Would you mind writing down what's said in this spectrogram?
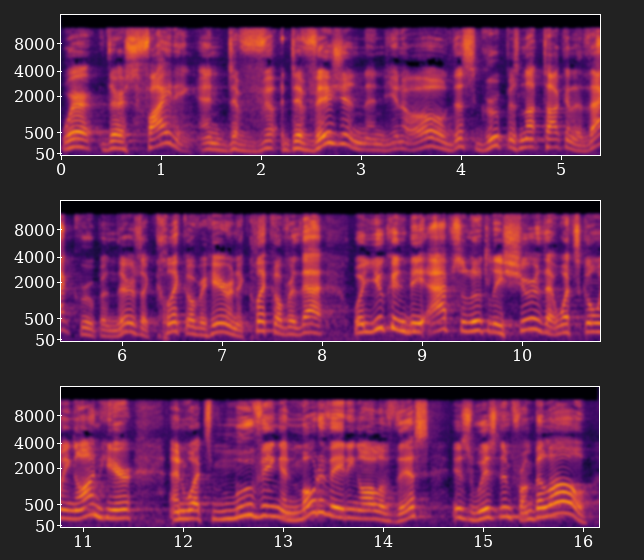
where there's fighting and div division and you know, oh, this group is not talking to that group and there's a clique over here and a clique over that, well, you can be absolutely sure that what's going on here and what's moving and motivating all of this is wisdom from below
